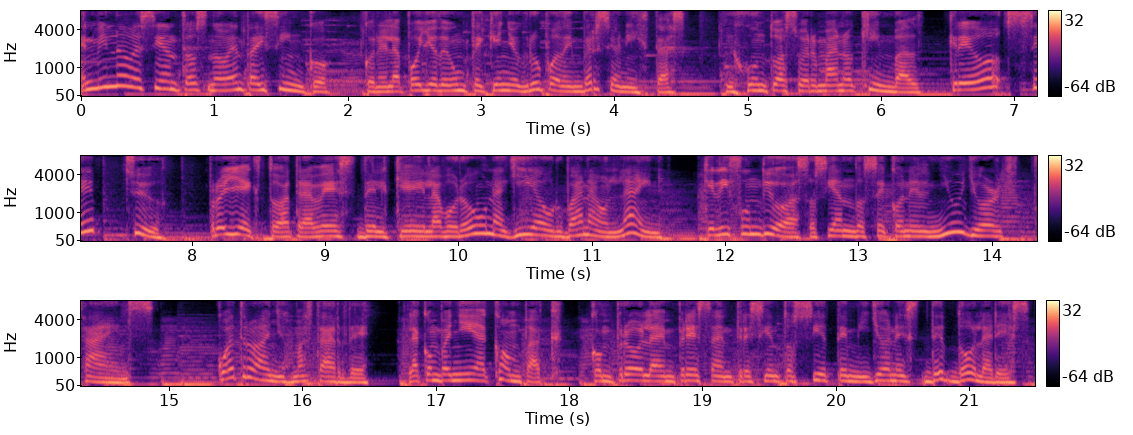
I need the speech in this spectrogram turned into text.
En 1995, con el apoyo de un pequeño grupo de inversionistas y junto a su hermano Kimball, creó ZIP2, proyecto a través del que elaboró una guía urbana online que difundió asociándose con el New York Times. Cuatro años más tarde, la compañía Compaq compró la empresa en 307 millones de dólares,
